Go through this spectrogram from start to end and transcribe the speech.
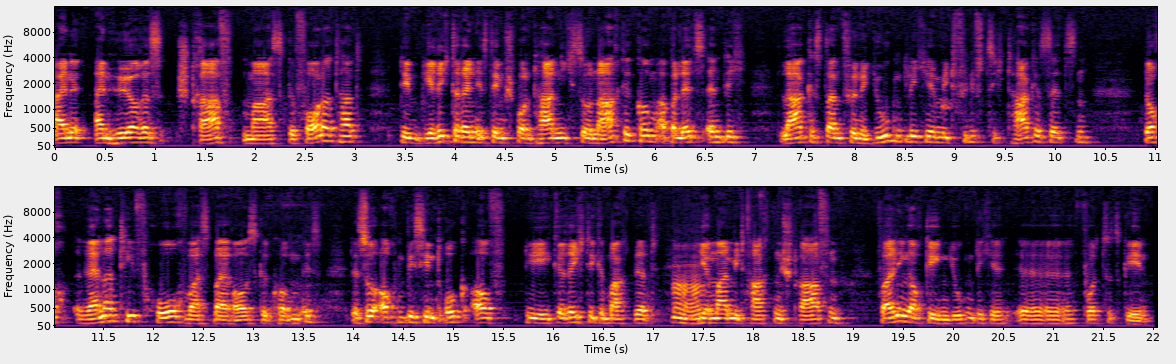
eine, ein höheres Strafmaß gefordert hat. Dem, die Richterin ist dem spontan nicht so nachgekommen, aber letztendlich lag es dann für eine Jugendliche mit 50 Tagessätzen doch relativ hoch, was bei rausgekommen ist. Dass so auch ein bisschen Druck auf die Gerichte gemacht wird, Aha. hier mal mit harten Strafen, vor allen Dingen auch gegen Jugendliche, äh, vorzugehen.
